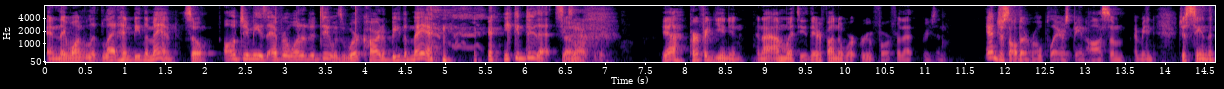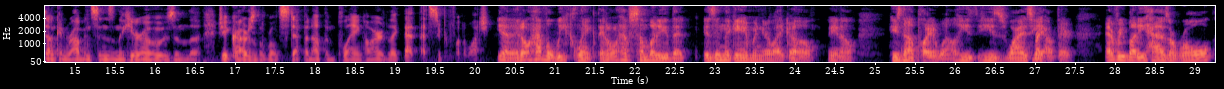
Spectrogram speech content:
And they want to let, him be the man. So all Jimmy has ever wanted to do is work hard and be the man. he can do that. So exactly. Yeah, perfect union, and I, am with you. They're fun to work root for for that reason, and just all their role players being awesome. I mean, just seeing the Duncan Robinsons and the Herros and the Jae Crowders of the world stepping up and playing hard like that. That's super fun to watch. Yeah, they don't have a weak link. They don't have somebody that is in the game and you're like, oh, you know, he's not playing well. He's he's why is he right. out there? Everybody has a role.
